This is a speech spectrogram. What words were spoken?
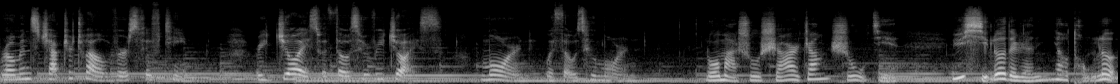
Romans chapter 12, verse 15. Rejoice with those who rejoice, mourn with those who mourn. 罗马书十二章十五节，与喜乐的人要同乐，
